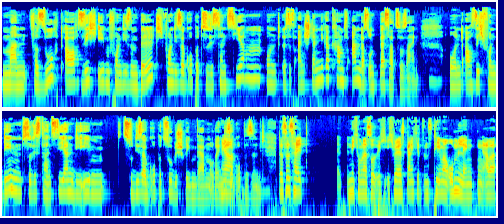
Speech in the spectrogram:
man versucht auch, sich eben von diesem Bild, von dieser Gruppe zu distanzieren und es ist ein ständiger Kampf, anders und besser zu sein. Und auch sich von denen zu distanzieren, die eben zu dieser Gruppe zugeschrieben werden oder in Ja. dieser Gruppe sind. Das ist halt äh, nicht um das so, ich, ich will das gar nicht jetzt ins Thema umlenken, aber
